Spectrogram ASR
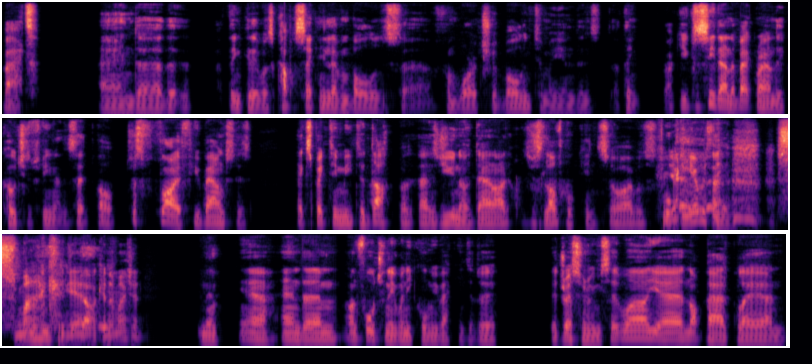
bat, and uh, the I think there was a couple of second 11 bowlers uh, from Warwickshire bowling to me. And then I think, like you can see down the background, the coaches feeling and said, oh, just fly a few bounces, expecting me to duck. But as you know, Dan, I just love hooking. So I was hooking everything. Smack. yeah, I can imagine. Yeah. And um, unfortunately, when he called me back into the, the dressing room, he said, well, yeah, not bad player. And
